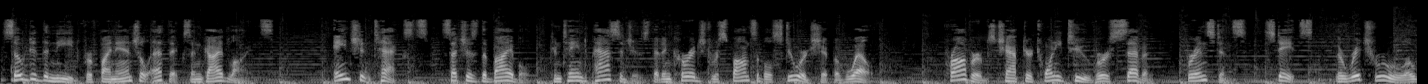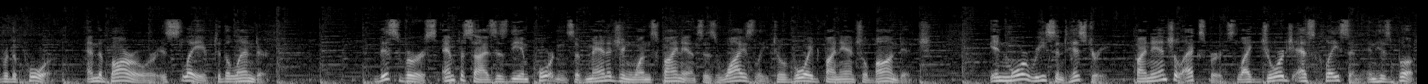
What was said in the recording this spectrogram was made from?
so did the need for financial ethics and guidelines. Ancient texts, such as the Bible, contained passages that encouraged responsible stewardship of wealth. Proverbs chapter 22 verse 7, for instance, states, The rich rule over the poor, and the borrower is slave to the lender. This verse emphasizes the importance of managing one's finances wisely to avoid financial bondage. In more recent history, financial experts like George S. Clason in his book,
